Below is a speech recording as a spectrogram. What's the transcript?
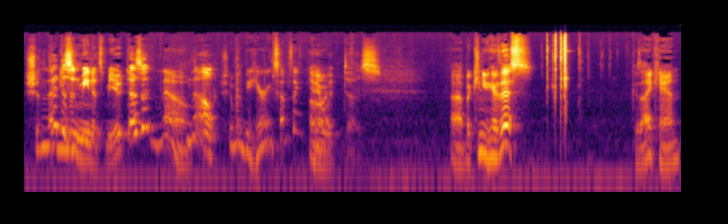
Shouldn't that, that doesn't mean it's mute, does it? No. No. Shouldn't we be hearing something? Oh, it does. uh, but can you hear this? Because I can.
